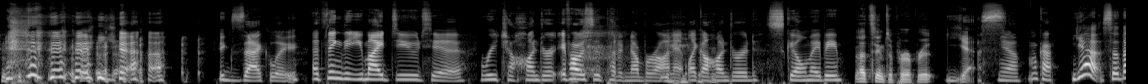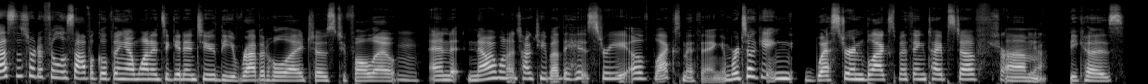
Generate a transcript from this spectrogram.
yeah, exactly. a thing that you might do to reach a hundred. If I was to put a number on it, like a hundred skill, maybe. That seems appropriate. Yes. Yeah. Okay. Yeah, so that's the sort of philosophical thing I wanted to get into, the rabbit hole I chose to follow. Mm. And now I want to talk to you about the history of blacksmithing. And we're talking Western blacksmithing type stuff. Sure, Um, yeah. Because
